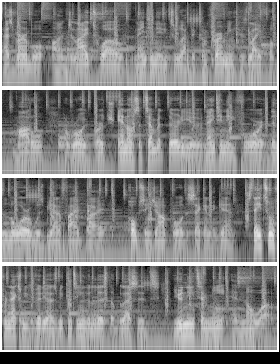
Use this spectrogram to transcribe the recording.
as venerable on July 12, 1982 after confirming his life of model heroic virtue. And on September 30, 1984, de Loor was beatified by Pope St. John Paul II again. Stay tuned for next week's video as we continue the list of blesseds you need to meet and know of.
